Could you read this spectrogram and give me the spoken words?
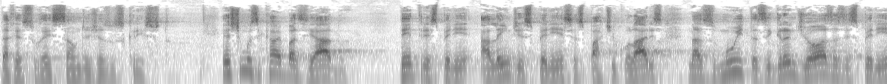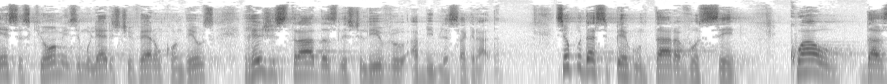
da ressurreição de Jesus Cristo. Este musical é baseado, dentre além de experiências particulares, nas muitas e grandiosas experiências que homens e mulheres tiveram com Deus, registradas neste livro, a Bíblia Sagrada. Se eu pudesse perguntar a você qual das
